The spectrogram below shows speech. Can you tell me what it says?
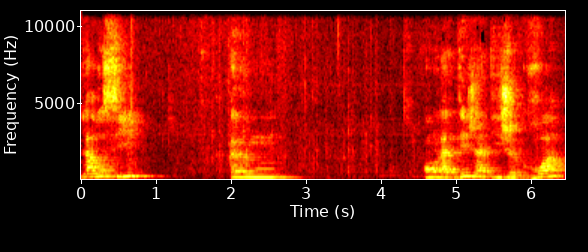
Là aussi, euh, on l'a déjà dit, je crois,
